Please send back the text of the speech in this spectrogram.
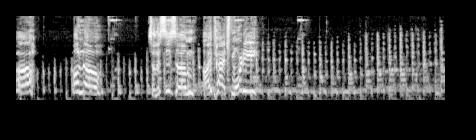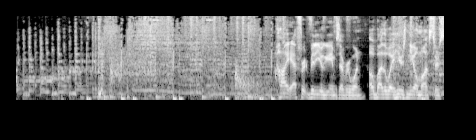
Oh! Oh no! So this is, um, Eye Patch Morty! High effort video games, everyone. Oh, by the way, here's Neo Monsters.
